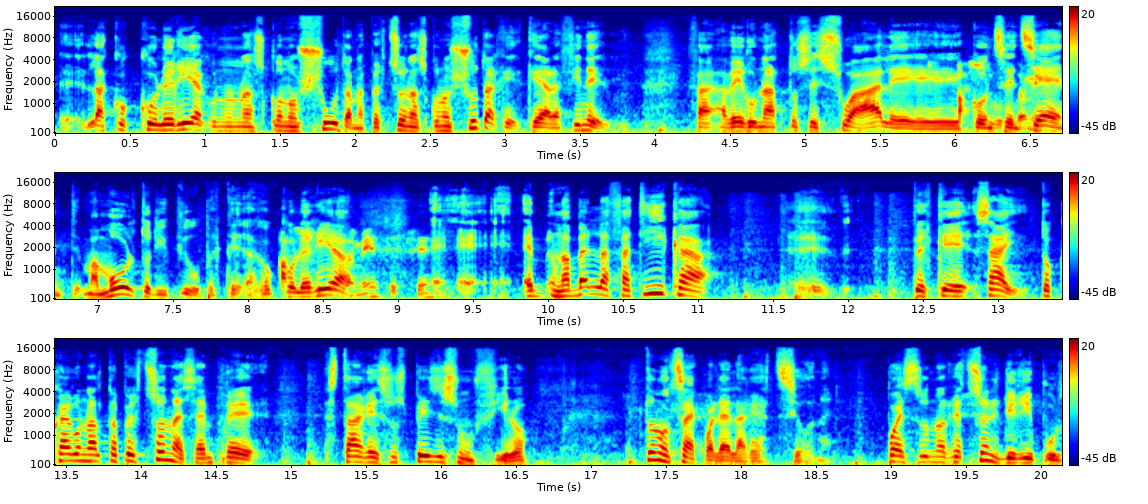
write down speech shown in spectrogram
eh, la coccoleria con una sconosciuta, una persona sconosciuta che, che alla fine fa avere un atto sessuale consenziente, ma molto di più, perché la coccoleria sì. è, è- è una bella fatica, eh, perché sai, toccare un'altra persona è sempre stare sospesi su un filo. Tu non sai qual è la reazione. Può essere una reazione di, ripul-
